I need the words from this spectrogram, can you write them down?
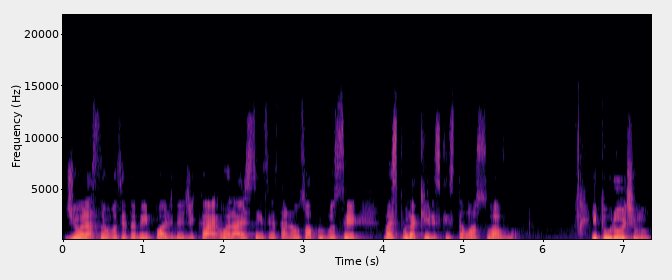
de oração você também pode dedicar. Orar sem cessar, não só por você, mas por aqueles que estão à sua volta. E por último,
